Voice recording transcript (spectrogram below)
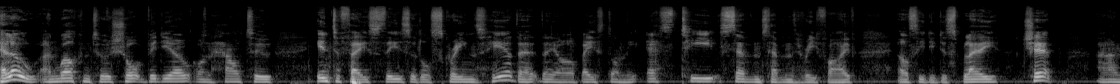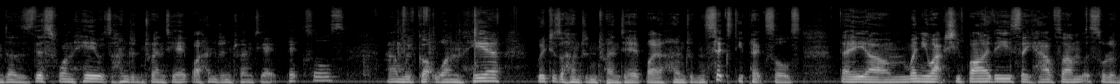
Hello and welcome to a short video on how to interface these little screens here. They're, they are based on the ST7735 LCD display chip and there's this one here, it's 128 by 128 pixels and we've got one here which is 128 by 160 pixels. They, um, when you actually buy these, they have some um, sort of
